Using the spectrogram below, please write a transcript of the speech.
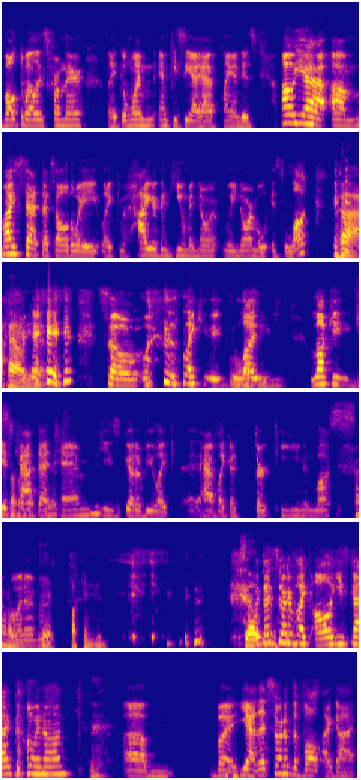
vault dwellers from there. Like a one NPC I have planned is, oh yeah, um, my stat that's all the way like higher than humanly normal is luck. Ah, Hell yeah. so like Lucky. lucky gets Son capped at. 10 he's gonna be like have like a 13 in luck Son or whatever. Fucking so but that's sort of like all he's got going on um but yeah that's sort of the vault i got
